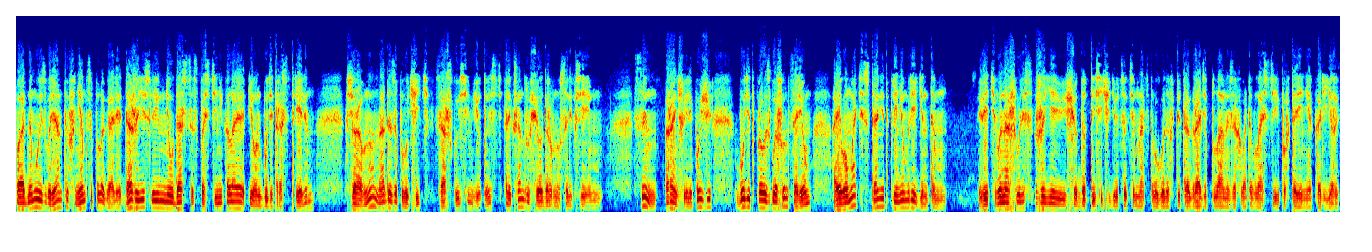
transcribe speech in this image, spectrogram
по одному из вариантов немцы полагали, даже если им не удастся спасти Николая и он будет расстрелян, все равно надо заполучить царскую семью, то есть Александру Федоровну с Алексеем. Сын, раньше или позже, будет провозглашен царем, а его мать станет при нем регентом. Ведь вынашивались же ею еще до 1917 года в Петрограде планы захвата власти и повторения карьеры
